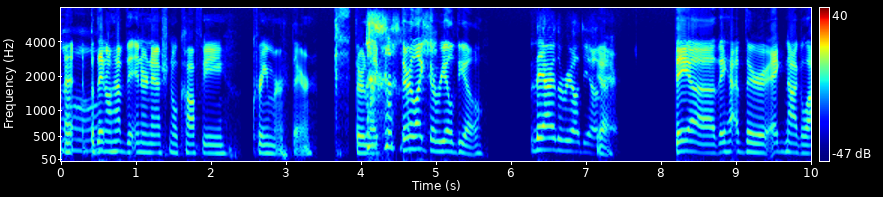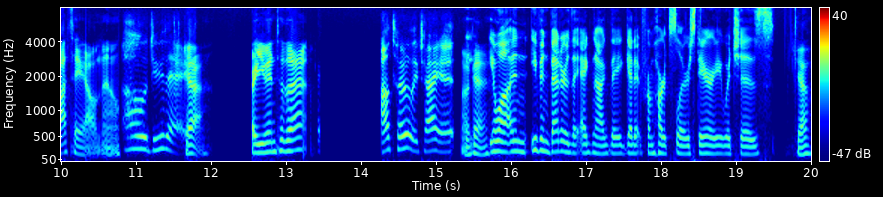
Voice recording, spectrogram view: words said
Uh, but they don't have the international coffee creamer there. They're like they're like the real deal. They are the real deal Yeah. there. They uh they have their eggnog latte out now. Oh, do they? Yeah. Are you into that? I'll totally try it. Okay. Yeah, well, and even better, the eggnog they get it from Hartzler's Dairy, which is Yeah.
